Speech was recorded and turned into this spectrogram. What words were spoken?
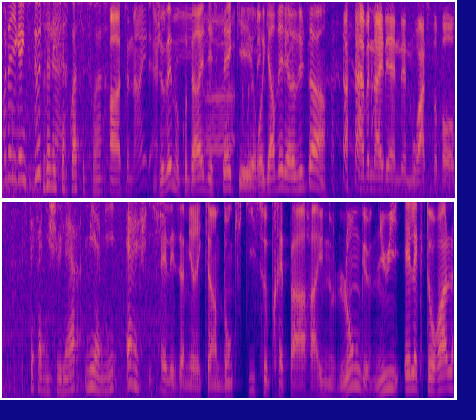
Vous allez faire quoi ce soir? Je vais me préparer des steaks et regarder les résultats. Stéphanie Schuller, Miami, RFI. Et les Américains, donc, qui se préparent à une longue nuit électorale.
